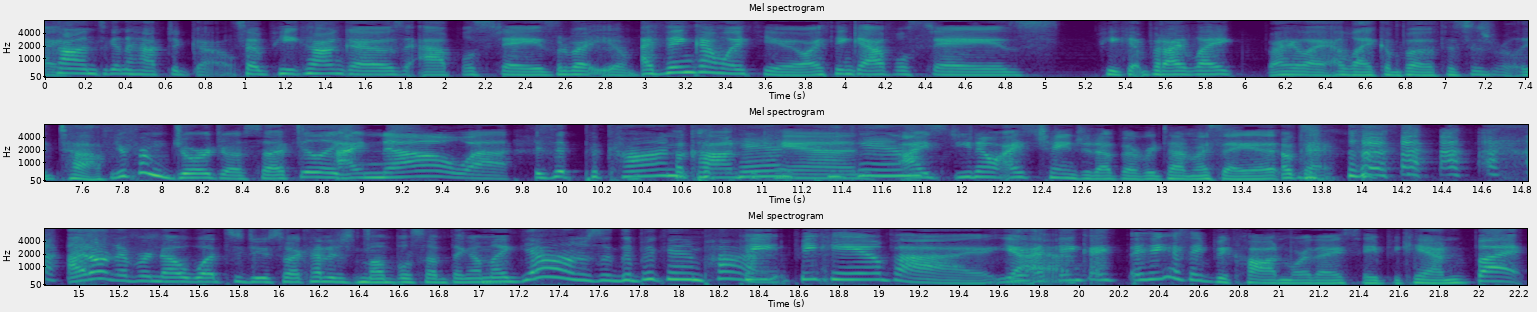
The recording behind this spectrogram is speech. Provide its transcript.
Pecan's gonna have to go. So pecan goes, apple stays. What about you? I think I'm with you. I think apple stays, pecan, but I like I like I like them both. This is really tough. You're from Georgia, so I feel like I know. Uh, is it pecan? pecan, pecan. I you know I change it up every time I say it. okay. I don't ever know what to do, so I kind of just mumble something. I'm like, yeah, I'll just like the pecan pie. Pe- pecan pie. Yeah, Yeah. I think I, I think I say pecan more than I say pecan, but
